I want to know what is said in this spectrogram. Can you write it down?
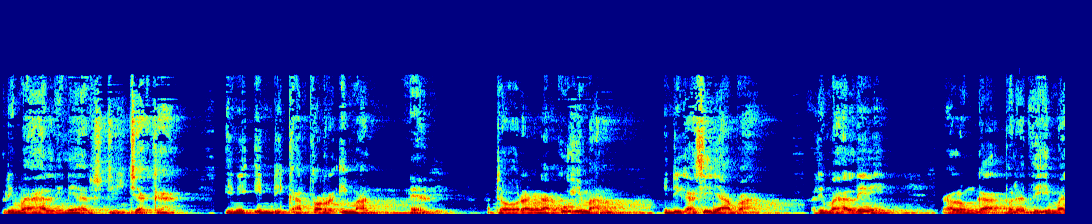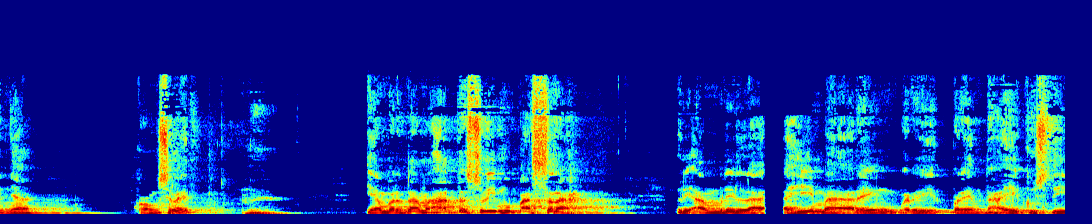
Lima hal ini harus dijaga. Ini indikator iman. Ya. Ada orang ngaku iman, indikasinya apa? Lima hal ini. Kalau enggak berarti imannya kongslet. Yang pertama atas limu pasrah li amrillahi maring perintahi Gusti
